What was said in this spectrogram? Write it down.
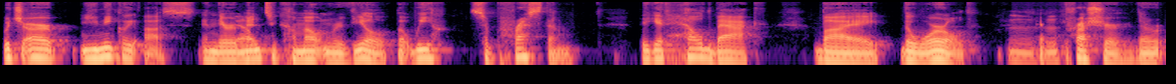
which are uniquely us and they're meant to come out and reveal, but we suppress them. They get held back by the world Mhm. and pressure, the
